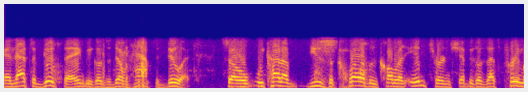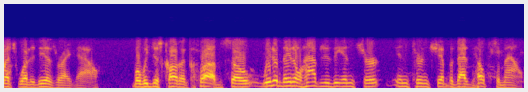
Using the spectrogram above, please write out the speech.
and that's a good thing because they don't have to do it. So we kind of use the club. We call it internship because that's pretty much what it is right now. But we just call it a club. So we don't, they don't have to do the insert, internship, but that helps them out.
